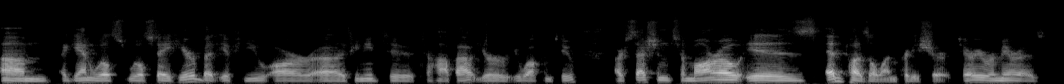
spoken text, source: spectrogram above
Um, again we'll we'll stay here but if you are uh, if you need to to hop out you're you're welcome to our session tomorrow is Edpuzzle i'm pretty sure terry ramirez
